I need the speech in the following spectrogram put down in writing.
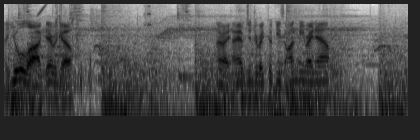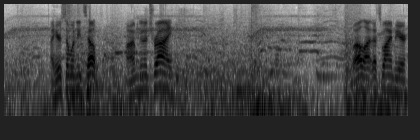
A Yule log. There we go. All right, I have gingerbread cookies on me right now. I hear someone needs help. I'm gonna try. Well, I, that's why I'm here.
